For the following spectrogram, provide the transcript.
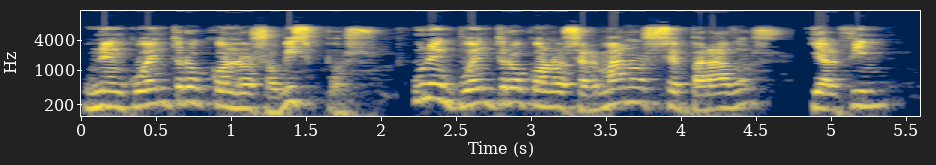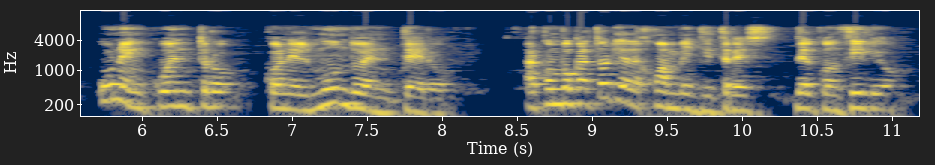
un encuentro con los obispos, un encuentro con los hermanos separados y al fin un encuentro con el mundo entero. La convocatoria de Juan XXIII del concilio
